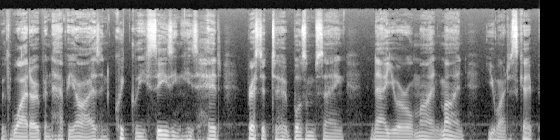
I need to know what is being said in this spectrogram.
with wide open, happy eyes, and quickly seizing his head, pressed it to her bosom, saying, Now you are all mine, mine, you won't escape.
